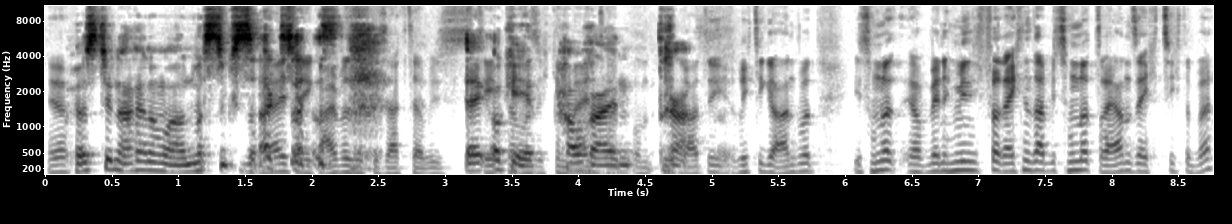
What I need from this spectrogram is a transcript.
Ja. hörst dir nachher nochmal an, was du Ja, gesagt ist ja hast. egal, was ich gesagt habe. Es Äh, nur, okay, was ich hau rein. Und die, Dra- die richtige Antwort ist 100, ja, wenn ich mich nicht verrechnet habe, ist 163 dabei.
